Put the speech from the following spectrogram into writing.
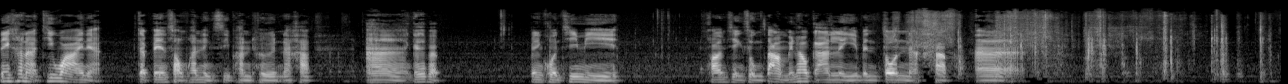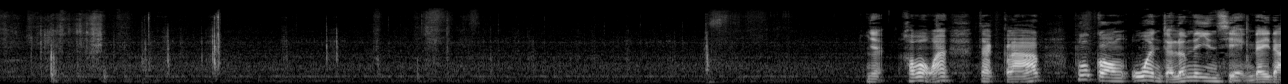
ในขณะที่ Y เนี่ย จะเป็น 2,000 ถึง 4,000 เฮิร์ตนะครับ อ่า ก็จะแบบ เป็นคนที่มีความเสียงสูงต่ำไม่เท่ากัน อะไรอย่างนี้เป็นต้นนะครับ อ่า เนี่ยเขาบอกว่าจากกราฟผู้กองอ้วนจะเริ่มได้ยินเสียงใด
